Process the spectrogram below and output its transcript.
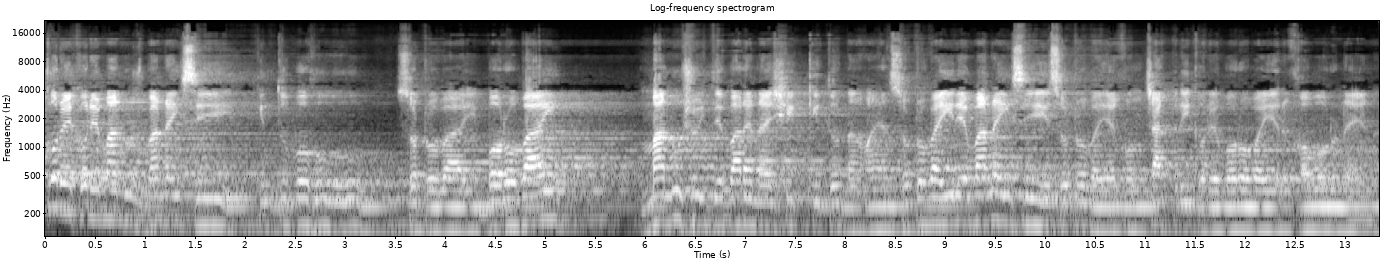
করে করে মানুষ বানাইছি, কিন্তু বহু ছোট ভাই, বড় ভাই মানুষ হইতে পারে না শিক্ষিত না হয় ছোট ভাইরে বানাইছে, ছোট ভাই এখন চাকরি করে, বড় ভাইয়ের খবর নেয় না।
